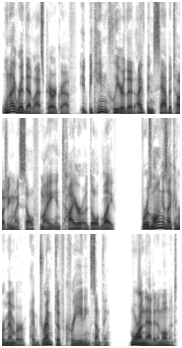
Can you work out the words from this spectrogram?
When I read that last paragraph, it became clear that I've been sabotaging myself my entire adult life. For as long as I can remember, I've dreamt of creating something. More on that in a moment.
